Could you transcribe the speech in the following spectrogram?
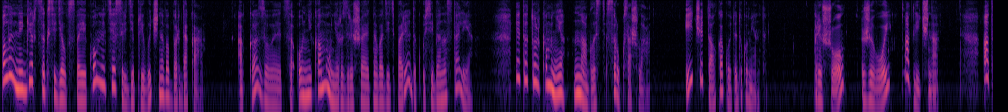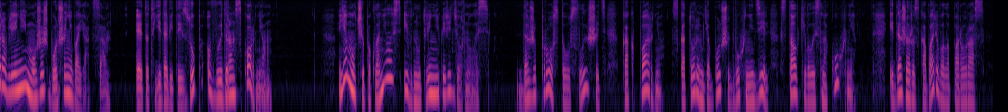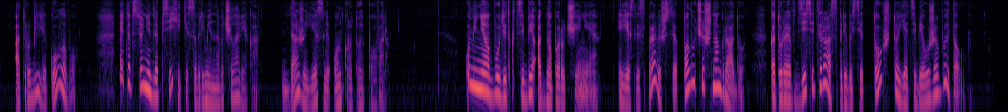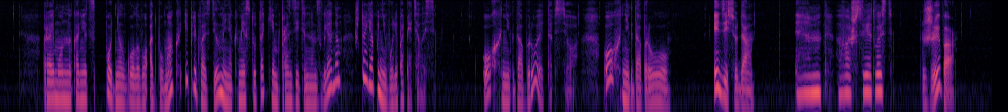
Полынный герцог сидел в своей комнате среди привычного бардака. Оказывается, он никому не разрешает наводить порядок у себя на столе. Это только мне наглость с рук сошла. И читал какой-то документ. Пришел, живой, отлично. Отравлений можешь больше не бояться. Этот ядовитый зуб выдран с корнем. Я молча поклонилась и внутренне передернулась. Даже просто услышать, как парню, с которым я больше двух недель сталкивалась на кухне и даже разговаривала пару раз, отрубили голову, это все не для психики современного человека, даже если он крутой повар. «У меня будет к тебе одно поручение. Если справишься, получишь награду — которая в десять раз превысит то, что я тебе уже выдал. Раймон, наконец, поднял голову от бумаг и пригвоздил меня к месту таким пронзительным взглядом, что я поневоле попятилась. Ох, не к добру это все. Ох, не к добру. Иди сюда. Эм, ваша светлость. Живо.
